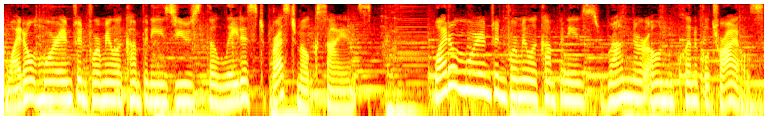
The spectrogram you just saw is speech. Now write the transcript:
Why don't more infant formula companies use the latest breast milk science? Why don't more infant formula companies run their own clinical trials?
